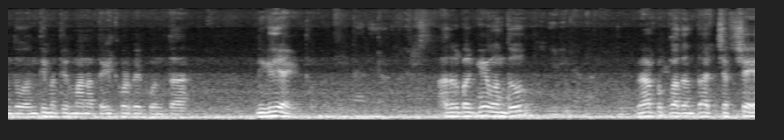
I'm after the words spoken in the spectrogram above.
ಒಂದು ಅಂತಿಮ ತೀರ್ಮಾನ ತೆಗೆದುಕೊಳ್ಬೇಕು ಅಂತ ನಿಗದಿಯಾಗಿತ್ತು. ಅದರ ಬಗ್ಗೆ ಒಂದು ವ್ಯಾಪಕವಾದಂಥ ಚರ್ಚೆ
